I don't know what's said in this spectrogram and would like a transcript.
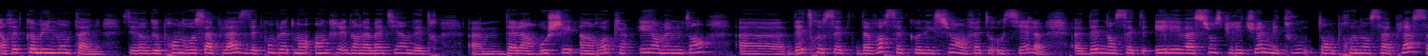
en fait, comme une montagne. C'est-à-dire de prendre sa place, d'être complètement ancré dans la matière, d'être euh, tel un rocher, un roc, et en même temps, euh, d'être cette, d'avoir cette connexion, en fait, au ciel, d'être dans cette élévation spirituelle, mais tout en prenant sa place,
